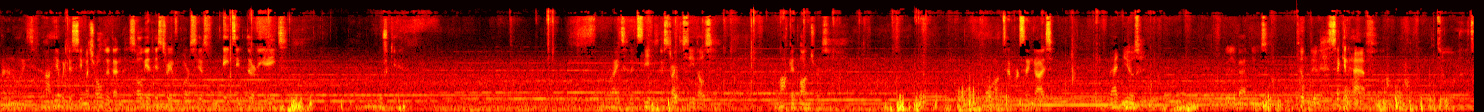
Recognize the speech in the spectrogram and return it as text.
I don't know. It's, ah, here we can see much older than Soviet history, of course. Here's from 1838. Pushki. Right, let's see. Let's try to see those rocket launchers. Wow, 10% guys. Bad news. Really bad news. Till the second half to, to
